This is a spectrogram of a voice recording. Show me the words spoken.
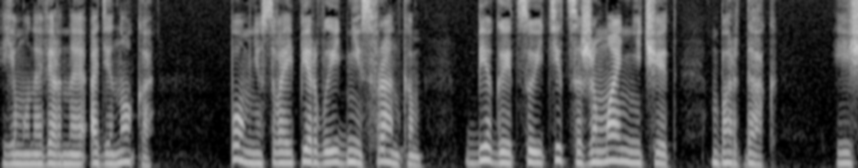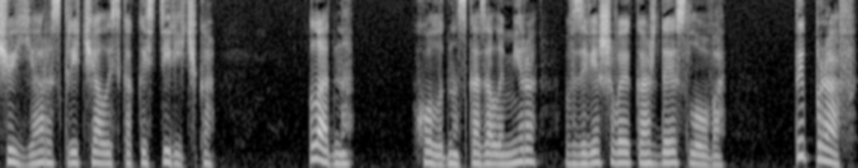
ему, наверное, одиноко. Помню свои первые дни с Франком. Бегает, суетится, жеманничает. Бардак. И еще я раскричалась, как истеричка. «Ладно», холодно сказала Мира, взвешивая каждое слово. Ты прав.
